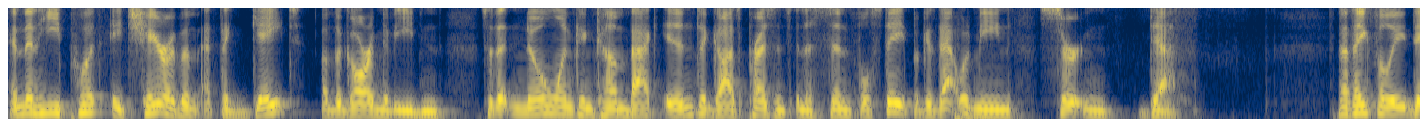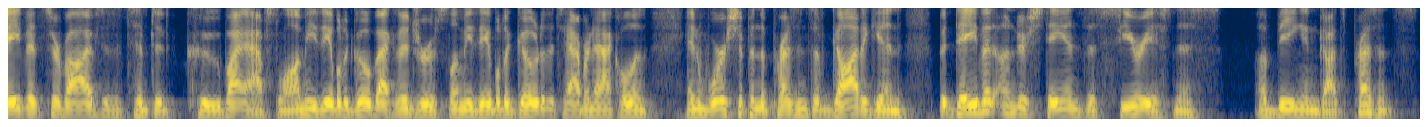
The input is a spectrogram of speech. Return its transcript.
and then he put a cherubim at the gate of the Garden of Eden so that no one can come back into God's presence in a sinful state, because that would mean certain death. Now, thankfully, David survives his attempted coup by Absalom. He's able to go back to Jerusalem. He's able to go to the tabernacle and, and worship in the presence of God again. But David understands the seriousness of being in God's presence.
